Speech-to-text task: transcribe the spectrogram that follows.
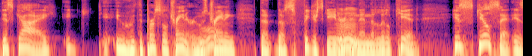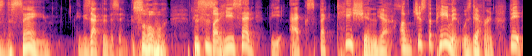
this guy, who the personal trainer who's training the the figure skater Mm-hmm. and then the little kid, his skill set is the same. Exactly the same. So this is But he said the expectation Yes. of just the payment was different. The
